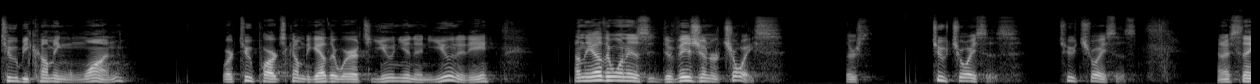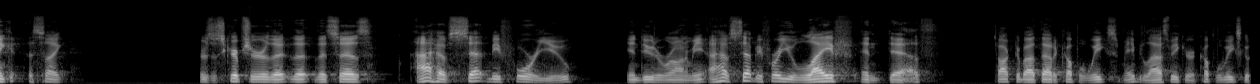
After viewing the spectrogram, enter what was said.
two becoming one where two parts come together, where it's union and unity. And the other one is division or choice. There's two choices, two choices. And I think it's like there's a scripture that, that, that says, I have set before you, in Deuteronomy, I have set before you life and death. Talked about that a couple of weeks, maybe last week or a couple of weeks ago.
